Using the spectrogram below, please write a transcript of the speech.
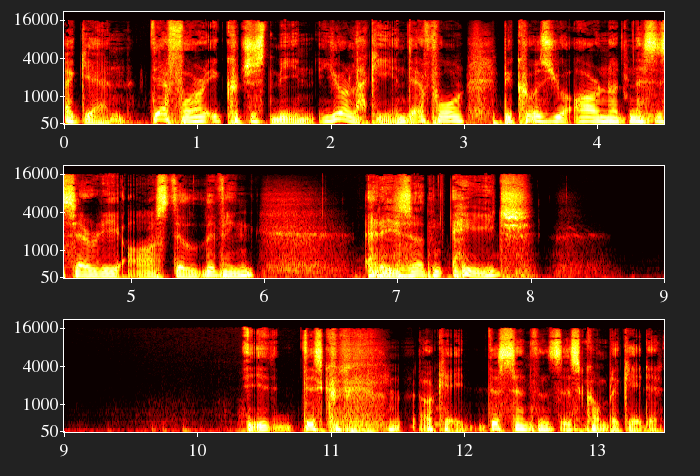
Again, therefore, it could just mean you're lucky, and therefore, because you are not necessarily are still living at a certain age, this could okay this sentence is complicated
